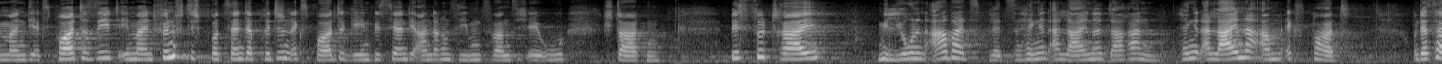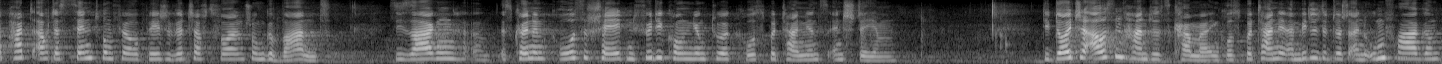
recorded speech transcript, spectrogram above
Wenn man die Exporte sieht, immerhin 50% der britischen Exporte gehen bisher in die anderen 27 EU-Staaten. Bis zu drei Millionen Arbeitsplätze hängen alleine daran, hängen alleine am Export. Und deshalb hat auch das Zentrum für europäische Wirtschaftsforschung gewarnt. Sie sagen, äh, es können große Schäden für die Konjunktur Großbritanniens entstehen. Die Deutsche Außenhandelskammer in Großbritannien ermittelte durch eine Umfrage,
